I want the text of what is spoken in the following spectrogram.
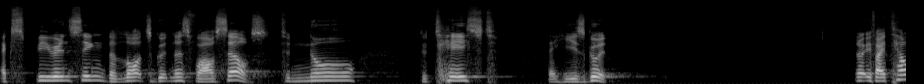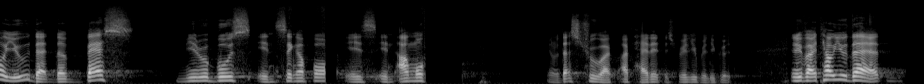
experiencing the Lord's goodness for ourselves, to know, to taste that He is good. Know, if I tell you that the best mee rebus in Singapore is in Ang Mo you know, that's true. I've, I've had it. It's really, really good. And if I tell you that,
